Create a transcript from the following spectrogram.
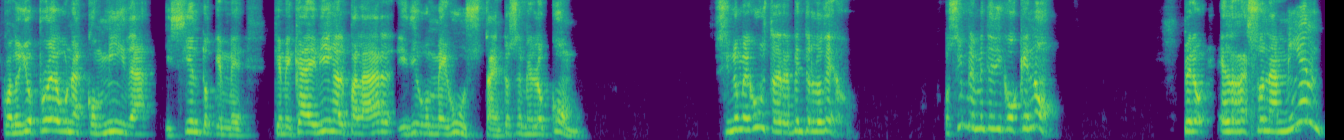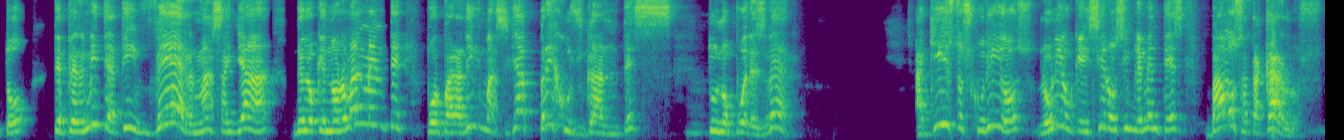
Cuando yo pruebo una comida y siento que me, que me cae bien al paladar y digo me gusta, entonces me lo como. Si no me gusta, de repente lo dejo. O simplemente digo que no. Pero el razonamiento te permite a ti ver más allá de lo que normalmente por paradigmas ya prejuzgantes tú no puedes ver. Aquí estos judíos lo único que hicieron simplemente es, vamos a atacarlos.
